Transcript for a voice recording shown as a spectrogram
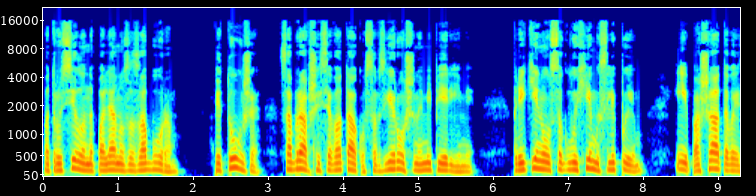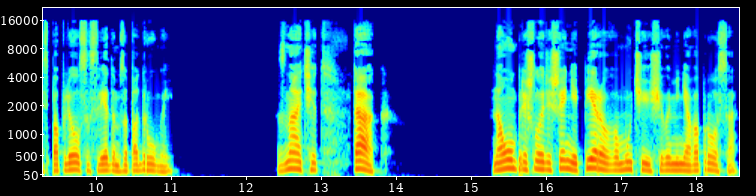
потрусила на поляну за забором. Петух же, собравшийся в атаку со взъерошенными перьями, прикинулся глухим и слепым и, пошатываясь, поплелся следом за подругой. «Значит, так...» На ум пришло решение первого мучающего меня вопроса.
